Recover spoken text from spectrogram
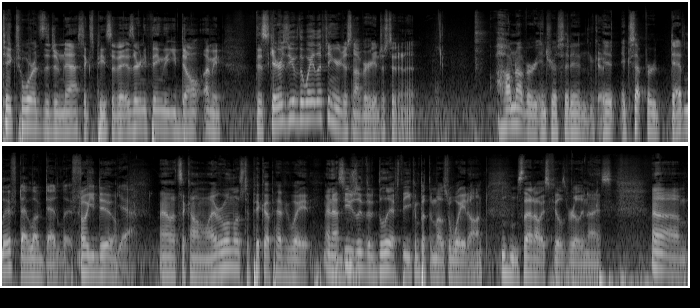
take towards the gymnastics piece of it. Is there anything that you don't? I mean, that scares you of the weightlifting? Or you're just not very interested in it. I'm not very interested in Okay. it except for deadlift. I love deadlift. Oh, you do? Yeah. Well, that's a common one. Everyone loves to pick up heavy weight, and that's mm-hmm. usually the lift that you can put the most weight on. Mm-hmm. So that always feels really nice. Um,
